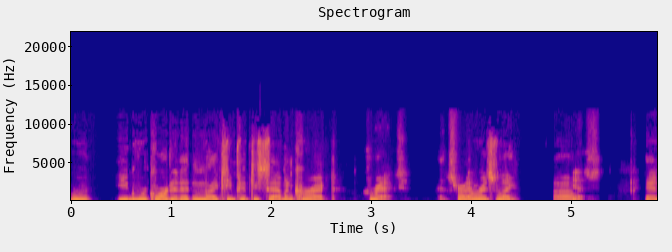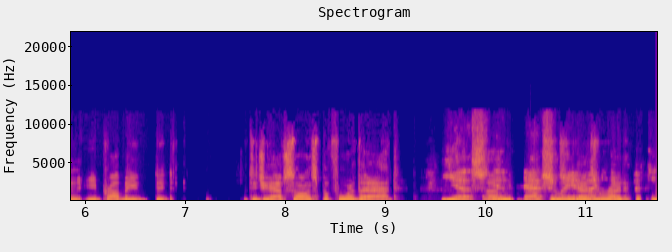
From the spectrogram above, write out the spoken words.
you recorded it in 1957, correct? Correct. That's right. Originally, um, yes. And you probably did. Did you have songs before that? Yes, um, and actually in 1950,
